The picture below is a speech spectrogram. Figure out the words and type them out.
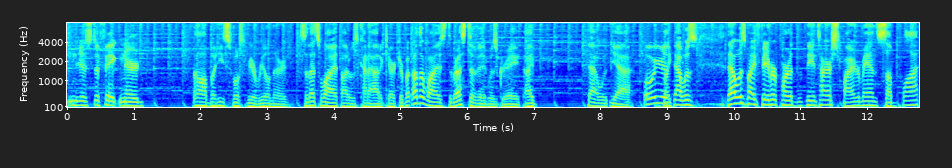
Just a fake nerd. Oh, but he's supposed to be a real nerd, so that's why I thought it was kind of out of character. But otherwise, the rest of it was great. I, that was yeah, What were your like that was that was my favorite part of the, the entire Spider-Man subplot.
